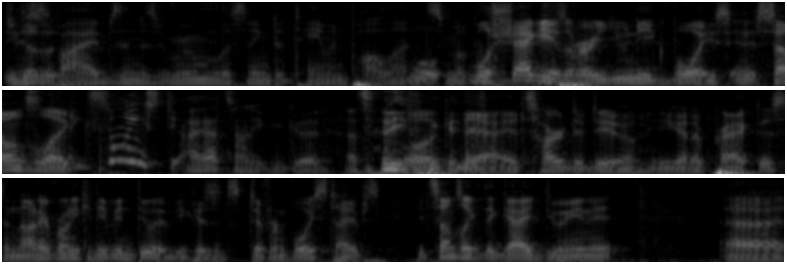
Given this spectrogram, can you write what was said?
He doesn't- vibes in his room listening to Tame Impala and well, smoking. well a Shaggy has a very unique voice, and it sounds like like snoring. Stu- that's not even good. That's not even well, good. yeah, it's hard to do. You got to practice, and not everyone can even do it because it's different voice types. It sounds like the guy doing it. Uh,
